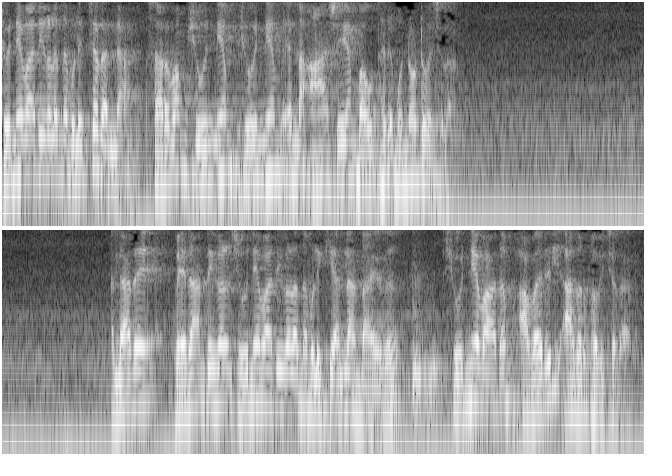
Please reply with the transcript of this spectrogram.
ശൂന്യവാദികളെന്ന് വിളിച്ചതല്ല സർവം ശൂന്യം ശൂന്യം എന്ന ആശയം ബൗദ്ധര് മുന്നോട്ട് വെച്ചതാണ്. അല്ലാതെ വേദാന്തികൾ ശൂന്യവാദികൾ എന്ന് വിളിക്കുകയല്ല ഉണ്ടായത്. ശൂന്യവാദം അവരിൽ ആവിർഭവിച്ചതാണ്.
